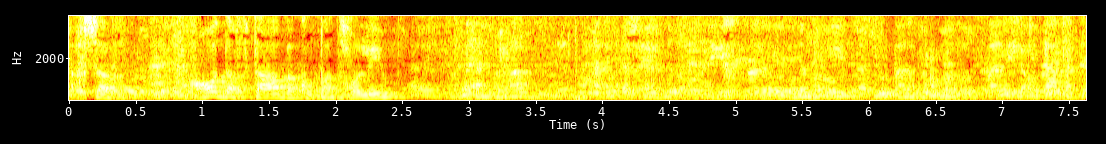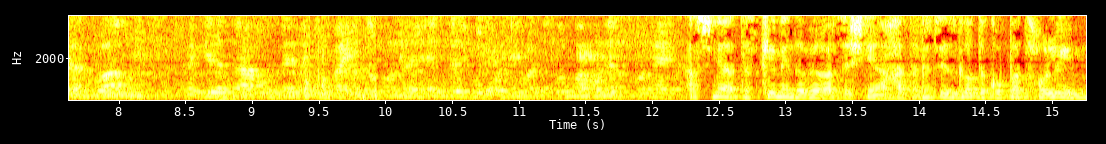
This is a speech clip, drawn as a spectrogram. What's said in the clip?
עכשיו, עוד הפתעה בקופת חולים. אז שנייה, תזכיר לי לדבר על זה, שנייה אחת. אני רוצה לסגור את הקופת חולים.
